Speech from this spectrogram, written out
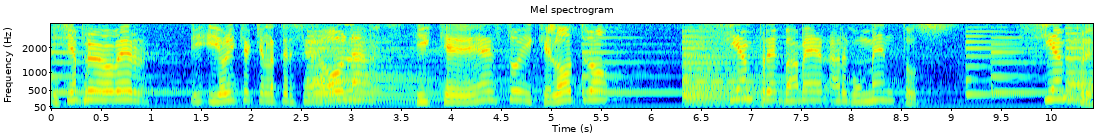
Y siempre va a haber. Y, y ahorita que la tercera ola, y que esto, y que el otro. Siempre va a haber argumentos. Siempre.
